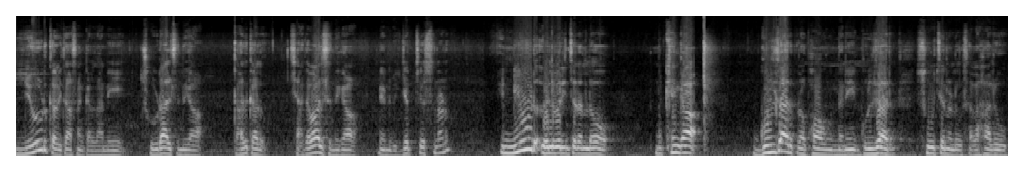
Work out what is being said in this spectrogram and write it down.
న్యూడ్ కవితా సంకలనాన్ని చూడాల్సిందిగా కాదు కాదు చదవాల్సిందిగా నేను విజ్ఞప్తి చేస్తున్నాను. ఈ న్యూడ్ వెలువరించడంలో ముఖ్యంగా గుల్జార్ ప్రభావం ఉందని గుల్జార్ సూచనలు సలహాలు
